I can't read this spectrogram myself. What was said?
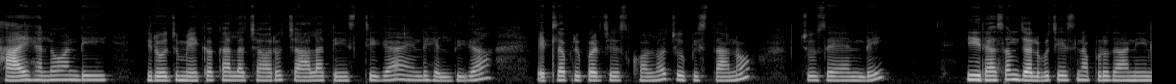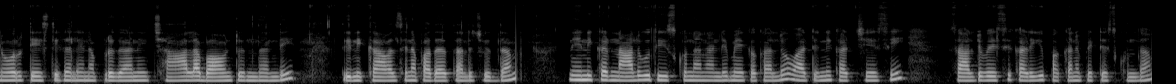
హాయ్ హలో అండి. ఈరోజు మేకకాళ్ళ చారు చాలా టేస్టీగా అండ్ హెల్తీగా ఎట్లా ప్రిపేర్ చేసుకోవాలో చూపిస్తాను. చూసేయండి. ఈ రసం జలుబు చేసినప్పుడు కానీ నోరు టేస్టీగా లేనప్పుడు కానీ చాలా బాగుంటుందండి. దీనికి కావాల్సిన పదార్థాలు చూద్దాం. నేను ఇక్కడ నాలుగు తీసుకున్నానండి మేకకాళ్ళు. వాటిని కట్ చేసి సాల్ట్ వేసి కడిగి పక్కన పెట్టేసుకుందాం.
